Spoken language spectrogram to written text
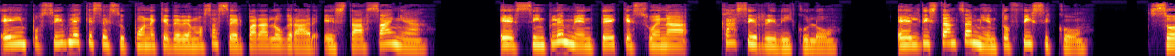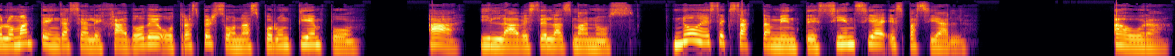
e imposible que se supone que debemos hacer para lograr esta hazaña? Es simplemente que suena casi ridículo. El distanciamiento físico. Solo manténgase alejado de otras personas por un tiempo. Ah, y lávese las manos. No es exactamente ciencia espacial. Ahora,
